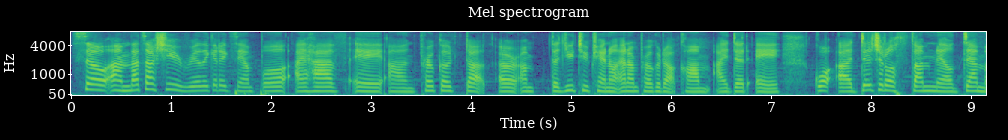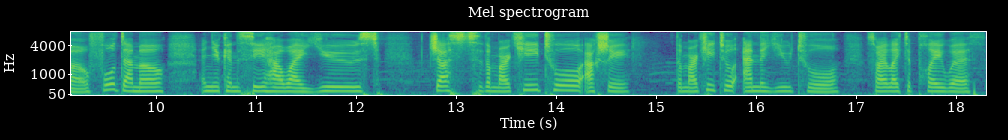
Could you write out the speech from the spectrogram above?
So um, that's actually a really good example. I have a on Proko dot or on the YouTube channel and on Proko.com. I did a, a digital thumbnail demo, full demo, and you can see how I used just the marquee tool, actually the marquee tool and the U tool. So I like to play with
